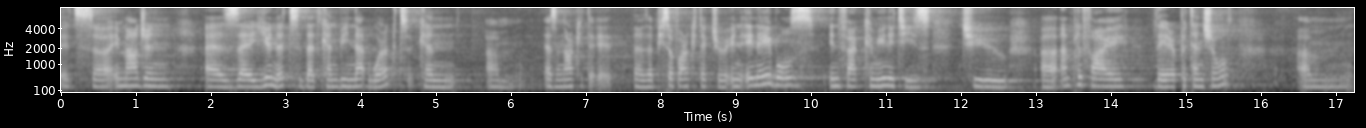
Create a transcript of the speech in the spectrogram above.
it's uh, imagined as a unit that can be networked, can um, as an architect as a piece of architecture it enables, in fact, communities to uh, amplify their potential um,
